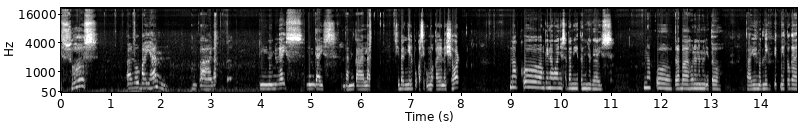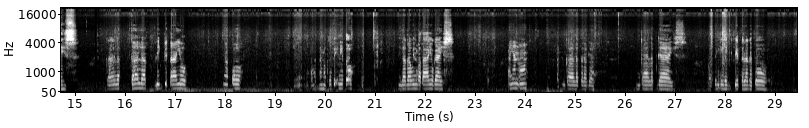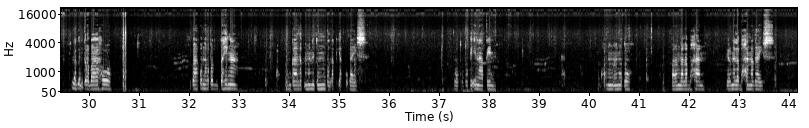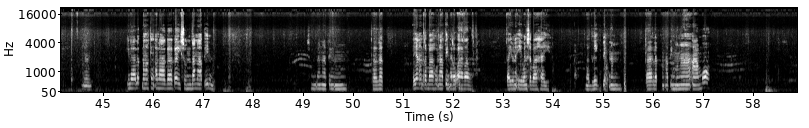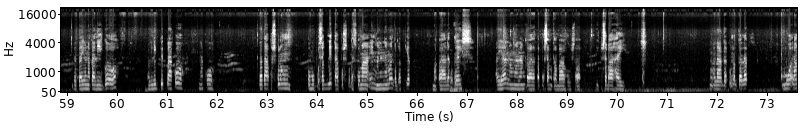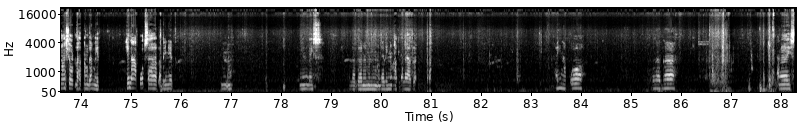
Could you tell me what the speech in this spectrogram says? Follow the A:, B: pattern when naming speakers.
A: Ay! Ano ba yan? Ang kalat. Tingnan nyo guys. Yan guys. Ang daming kalat. Si Daniel po kasi kumuha na short. Nako, ang ginawa niya sa damitan niya guys. Nako, trabaho na naman ito. Tayo ay magligpit nito guys. Kalat, kalat, ligpit tayo. Nako. Kalat na magtupi nito. May pa tayo guys. Ayan oh. Ang kalat talaga. Ang kalat guys. Dating iligpit talaga to. Talagang trabaho. Di pa ako nakapagpahinga. Ang kalat naman itong pag-akyat ko guys. Ito, tutupiin natin. Mukha ng ano to. Parang nalabhan. Pero nalabhan na guys. Yan. Kinalat ng aking alaga guys. Sundan natin. Sundan natin ang kalat. Ayan ang trabaho natin araw-araw. Tayo na iwan sa bahay. Magligpit ng kalat ng ating mga amo. Hindi tayo nakaligo oh. Magligpit pa ako. Nako. Tatapos ko lang umupo saglit tapos pagkas kumain. Ngayon naman pag-akyat. Makalat guys. Ayan ang malang katapusang trabaho sa dito sa bahay. Ang ko nagkalat. Kumuha lang ng short lahat ng damit. Hinakot sa kabinet. Yun oh. Ayan guys. Alaga naman ang ng aking. Ay nako. Talaga. Guys.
